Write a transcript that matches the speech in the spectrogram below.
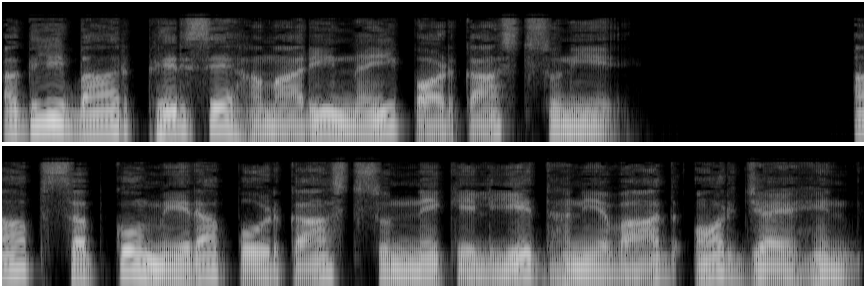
अगली बार फिर से हमारी नई पॉडकास्ट सुनिए। आप सबको मेरा पॉडकास्ट सुनने के लिए धन्यवाद और जय हिंद।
